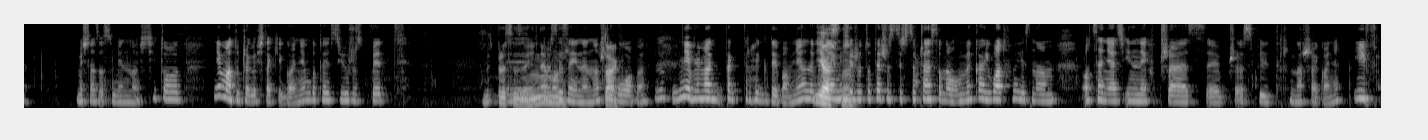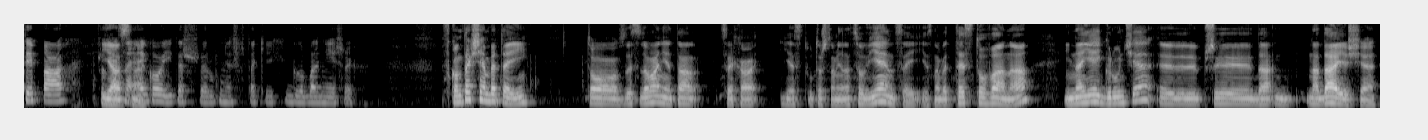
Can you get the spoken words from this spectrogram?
myśląc o sumienności, to nie ma tu czegoś takiego, nie? Bo to jest już zbyt yy, precyzyjne. może- precyzyjne no, Tak. szczegółowe. Nie wiem, jak tak trochę gdybam, nie? Ale wydaje mi Jasne. się, że to też jest coś, co często nam umyka i łatwo jest nam oceniać innych przez, y, przez filtr naszego, nie? I w typach, przez Jasne. własne ego i też również w takich globalniejszych. W kontekście MBTI to zdecydowanie ta cecha jest utożsamiana. Co więcej, jest nawet testowana i na jej gruncie yy, przyda- nadaje się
